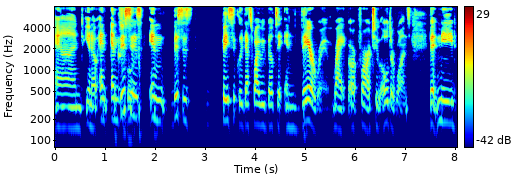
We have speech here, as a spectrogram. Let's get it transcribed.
and you know and and this is in this is basically that's why we built it in their room right or for our two older ones that need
